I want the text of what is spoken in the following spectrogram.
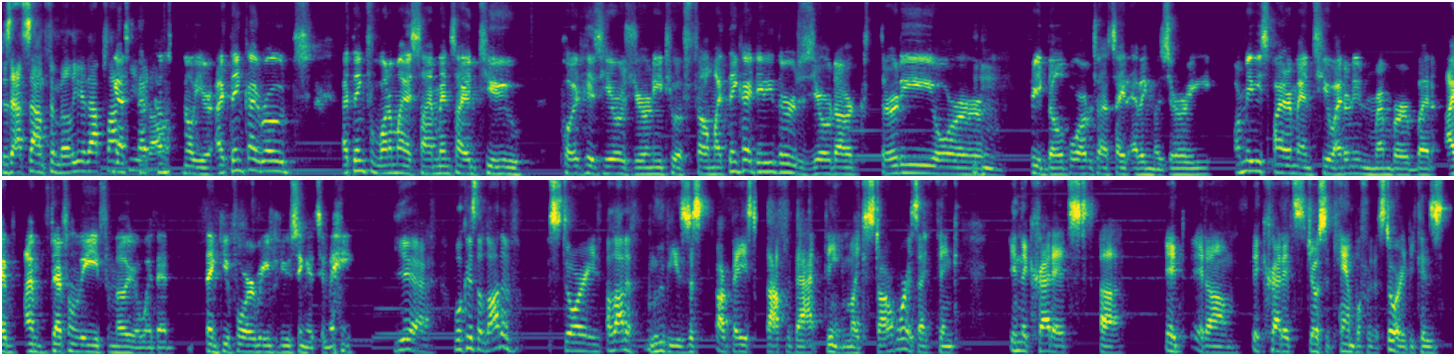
Does that sound familiar, that plot yes, to you that at sounds all? familiar. I think I wrote, I think for one of my assignments, I had to put his hero's journey to a film. I think I did either Zero Dark Thirty or Mhm. Three Billboards Outside Ebbing, Missouri, or maybe Spider Man Two. I don't even remember, but i I'm definitely familiar with it. Thank you for reintroducing it to me. Yeah, well, because a lot of stories, a lot of movies just are based off of that theme. Like Star Wars, I think, in the credits, uh, it it um it credits Joseph Campbell for the story because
